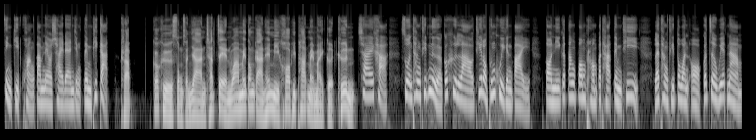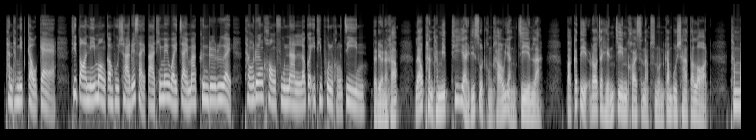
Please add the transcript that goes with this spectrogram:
สิ่งกีดขวางตามแนวชายแดนอย่างเต็มพิกัด ครับ ก็คือส่งสัญญาณชัดเจนว่าไม่ต้องการให้มีข้อพิพาทใหม่ ๆ เกิดขึ้น ใช่ค่ะ ส่วนทางทิศเหนือก็คือลาวที่เราเพิ่งคุยกันไป ตอนนี้ก็ตั้งป้อมพร้อมปะทะเต็มที่ และทางทิศตะวันออกก็เจอเวียดนามพันธมิตรเก่าแก่ ที่ตอนนี้มองกัมพูชาด้วยสายตาที่ไม่ไว้ใจมากขึ้นเรื่อยๆ ทั้งเรื่องของฟูนันแล้วก็อิทธิพลของจีน แต่เดี๋ยวนะครับ แล้วพันธมิตรที่ใหญ่ที่สุดของเขาอย่างจีนล่ะ ปกติเราจะเห็นจีนคอยสนับสนุนกัมพูชาตลอดทำไม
